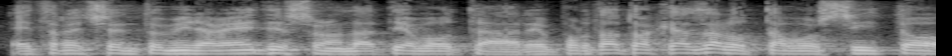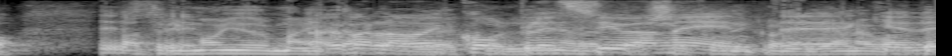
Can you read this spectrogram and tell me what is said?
e 300 mila Veneti sono andati a votare, ho portato a casa l'ottavo sito sì, patrimonio sì. dell'umanità per le complessivamente, colline del chiede...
